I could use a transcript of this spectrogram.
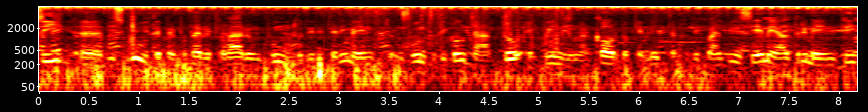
si eh, discute per poter ritrovare un punto di riferimento, un punto di contatto e quindi un accordo che metta tutti quanti insieme, altrimenti,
